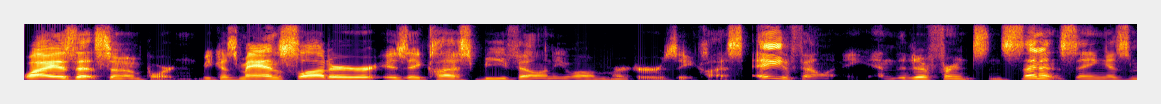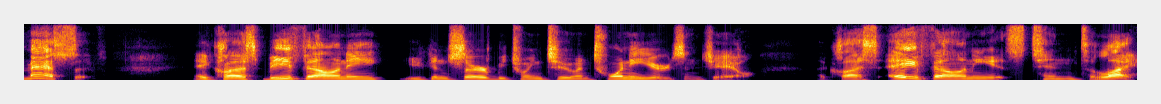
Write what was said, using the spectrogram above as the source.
Why is that so important? Because manslaughter is a class B felony while murder is a class A felony, and the difference in sentencing is massive. A class B felony, you can serve between 2 and 20 years in jail. A class A felony, it's 10 to life.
